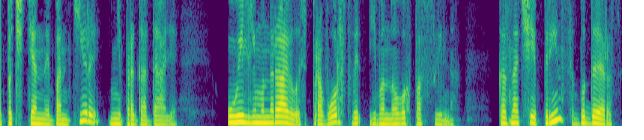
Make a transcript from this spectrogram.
И почтенные банкиры не прогадали. Уильяму нравилось проворство его новых посыльных. Казначей принца Будерос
